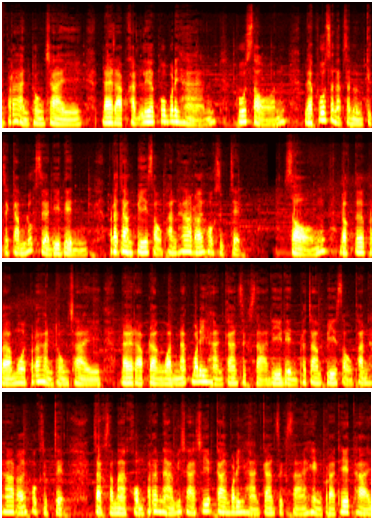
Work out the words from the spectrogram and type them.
ทพระหันธงชัย ได้รับคัดเลือกผู้บริหาร ผู้สอน และผู้สนับสนุนกิจกรรมลูกเสือดีเด่น ประจำปี 2567 2. ดร ปราโมทพระหันธงชัย ได้รับรางวัลนักบริหารการศึกษาดีเด่นประจำปี 2567 จากสมาคมพัฒนาวิชาชีพการบริหารการศึกษาแห่งประเทศไทย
